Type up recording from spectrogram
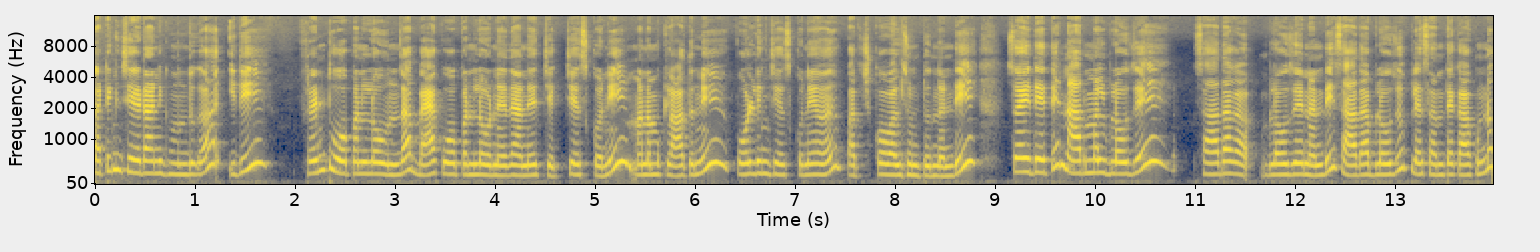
కటింగ్ చేయడానికి ముందుగా ఇది ఫ్రంట్ ఓపెన్లో ఉందా? బ్యాక్ ఓపెన్లో ఉన్నదా? అనేది చెక్ చేసుకొని మనం క్లాత్ని ఫోల్డింగ్ చేసుకునే పరుచుకోవాల్సి ఉంటుందండి. సో ఇదైతే నార్మల్ బ్లౌజే సాదా బ్లౌజేనండి. సాదా బ్లౌజు ప్లస్ అంతేకాకుండా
